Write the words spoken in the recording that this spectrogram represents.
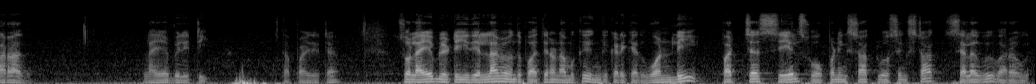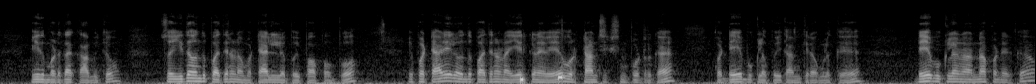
வராது. லயபிலிட்டி தப்பாக எழுதிட்டேன். ஸோ லயபிலிட்டி இது எல்லாமே வந்து பார்த்தீங்கன்னா நமக்கு இங்கே கிடைக்காது. Only purchase sales opening stock closing stock செலவு வரவு. இது மட்டும் தான் காமிக்கும். ஸோ இதை வந்து பார்த்தீங்கன்னா நம்ம டேலியில் போய் பார்ப்போம் இப்போது இப்போ டேலியில் வந்து பார்த்தீங்கன்னா நான் ஏற்கனவே ஒரு டிரான்சாக்ஷன் போட்டிருக்கேன். இப்போ டே புக்கில் போய் காமிக்கிறேன் உங்களுக்கு. டே புக்கில் நான் என்ன பண்ணியிருக்கேன்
